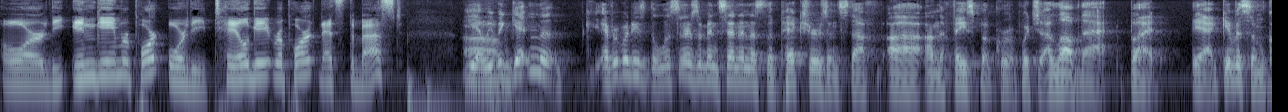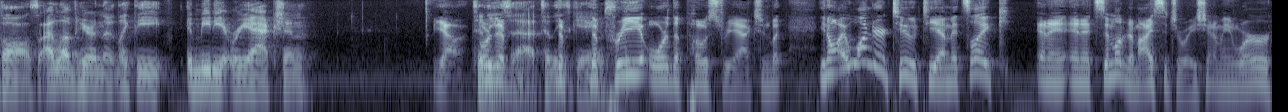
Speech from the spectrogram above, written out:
or the in game report or the tailgate report. That's the best. Yeah, we've Um, been getting the everybody's the listeners have been sending us the pictures and stuff uh, on the Facebook group, which I love that. But yeah, give us some calls. I love hearing the like the immediate reaction. Yeah, To these, uh, to these the, the pre or the post reaction. But you know, I wonder too, TM. It's like, and and it's similar to my situation. I mean, we're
